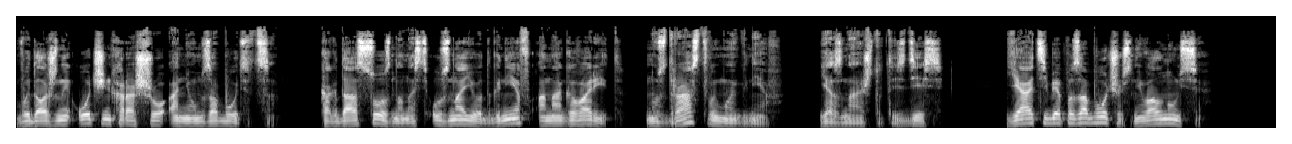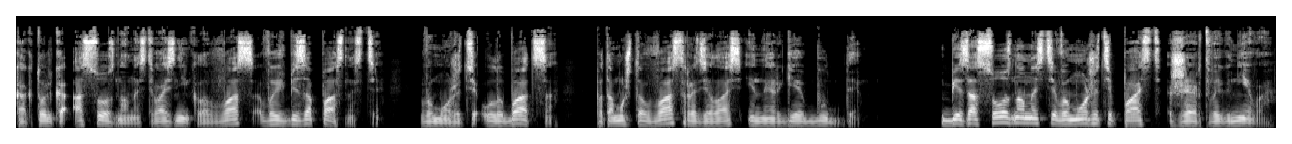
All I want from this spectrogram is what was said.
Вы должны очень хорошо о нем заботиться. Когда осознанность узнает гнев, она говорит «Ну, здравствуй, мой гнев. Я знаю, что ты здесь. Я о тебе позабочусь, не волнуйся». Как только осознанность возникла в вас, вы в безопасности. Вы можете улыбаться – потому что в вас родилась энергия Будды. Без осознанности вы можете пасть жертвой гнева.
